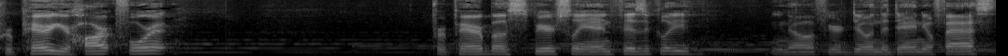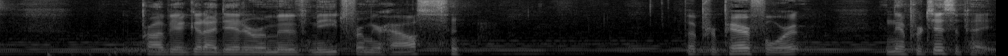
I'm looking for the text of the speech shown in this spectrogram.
Prepare your heart for it. Prepare both spiritually and physically. You know, if you're doing the Daniel fast, probably a good idea to remove meat from your house. but prepare for it and then participate.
